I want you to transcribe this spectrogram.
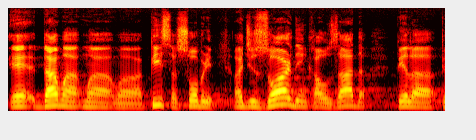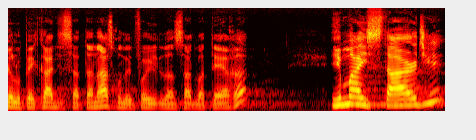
é, dá uma, uma, uma, pista sobre a desordem causada pela, pelo pecado de Satanás, quando ele foi lançado à terra, e mais tarde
